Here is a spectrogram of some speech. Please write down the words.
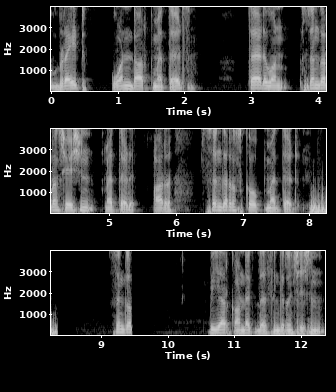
bright one dark methods. Third one synchronization method or synchronoscope method. We are conduct the synchronization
